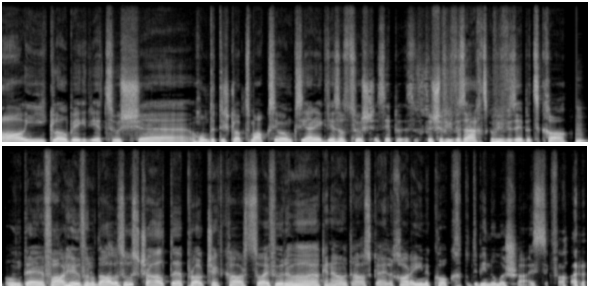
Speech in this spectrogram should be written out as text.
AI, glaube ich, irgendwie zwischen äh, 100 ist, glaube ich, das Maximum gewesen, habe ich irgendwie so zwischen, sieben- zwischen 65 und 75 gehabt. Hm. Und äh, Fahrhilfen und alles ausgeschaltet, Project Cars 2 für, ah, ja, genau das, geile Karre reingehockt und ich bin nur Scheiße gefahren.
